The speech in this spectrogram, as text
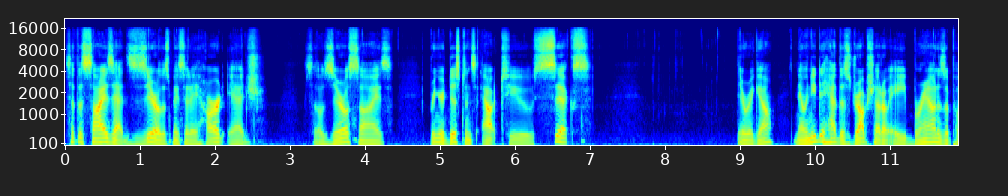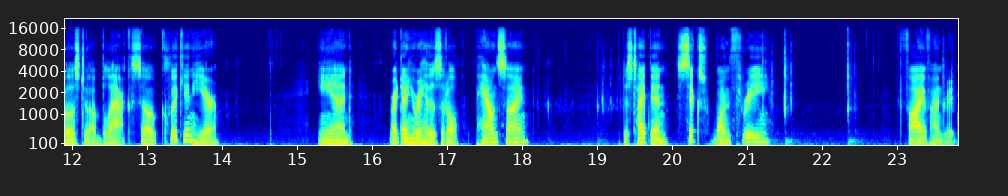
Set the size at zero. This makes it a hard edge. So zero size. Bring your distance out to six. There we go. Now we need to have this drop shadow a brown as opposed to a black. So click in here and right down here we have this little pound sign. Just type in 613 500.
